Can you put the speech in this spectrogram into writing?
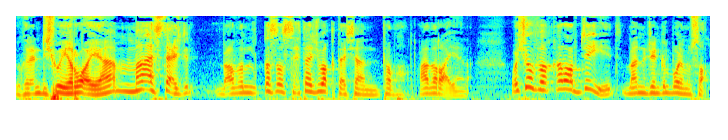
يكون عندي شوية رؤية ما أستعجل بعض القصص تحتاج وقت عشان تظهر هذا رأيي أنا وأشوفه قرار جيد مع إنه جنجل بوي مصاب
